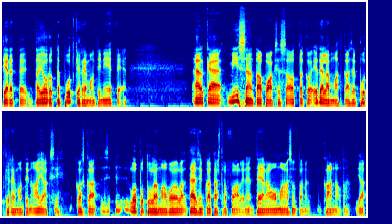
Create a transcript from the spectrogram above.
tiedätte tai joudutte putkiremontin eteen. Älkää missään tapauksessa ottako etelänmatkaa sen putkiremontin ajaksi, koska lopputulema voi olla täysin katastrofaalinen teidän oma asuntonne kannalta. Ja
